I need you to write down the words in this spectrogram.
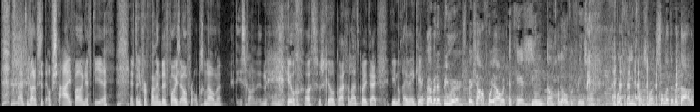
Volgens mij heeft hij gewoon op zijn, op zijn iPhone heeft hij, uh, heeft hij een vervangende voice-over opgenomen. Het is gewoon een heel groot verschil qua geluidskwaliteit. Hier nog even een keer. We hebben een primeur, speciaal voor jou. Het eerst zien, dan geloven vriendschap. Word vriend van Zwart, zonder te betalen.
